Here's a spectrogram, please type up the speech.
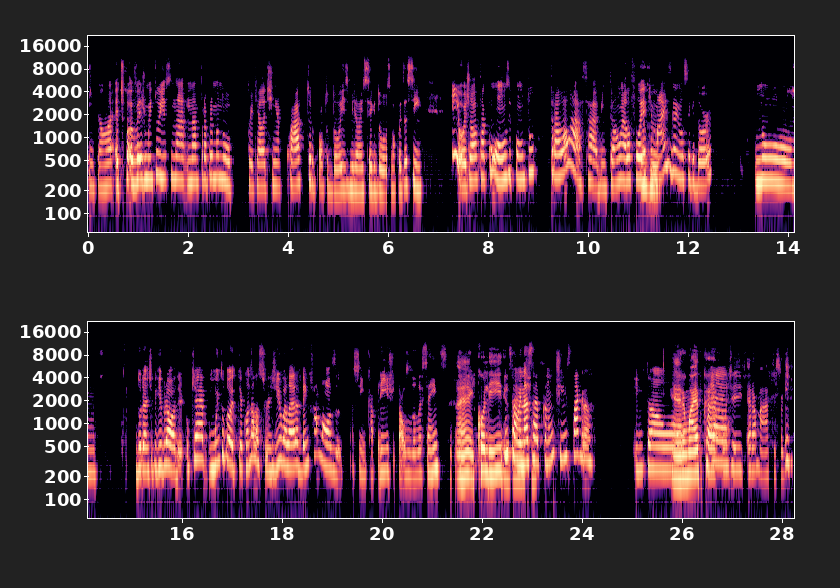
Então, é tipo, eu vejo muito isso na, na própria Manu, porque ela tinha 4.2 milhões de seguidores, uma coisa assim. E hoje ela tá com 11 ponto tralalá, sabe? Então, ela foi a que Uhum. mais ganhou seguidor no durante o Big Brother. O que é muito doido, porque quando ela surgiu, ela era bem famosa, assim, capricho e tal, os adolescentes. É, colírios. Então, né, e nessa enfim. época não tinha Instagram. Então, Era uma época É. onde era mato isso aqui.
